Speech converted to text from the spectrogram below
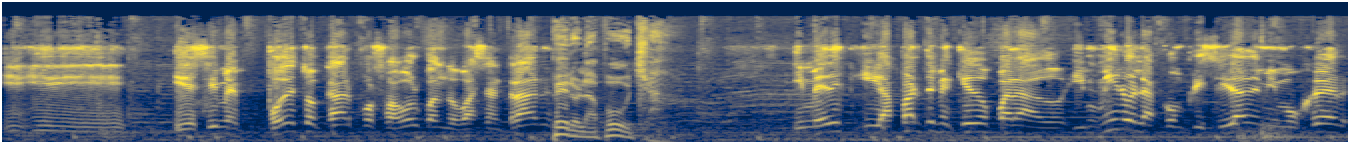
y, y- y decirme, ¿podés tocar por favor cuando vas a entrar? Pero la pucha. y me de- y aparte me quedo parado y miro la complicidad de mi mujer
